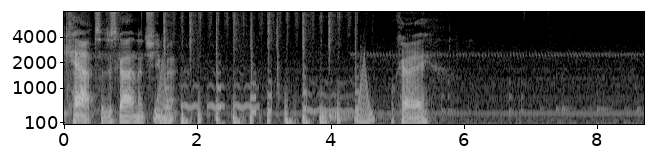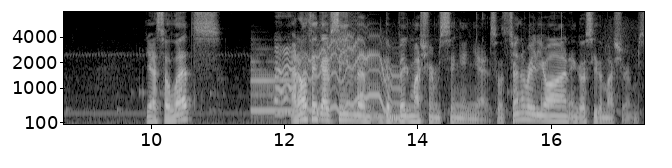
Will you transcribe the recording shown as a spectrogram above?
caps. I just got an achievement. Okay. Yeah, so let's... I don't think I've seen the, the big mushrooms singing yet. So let's turn the radio on and go see the mushrooms.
